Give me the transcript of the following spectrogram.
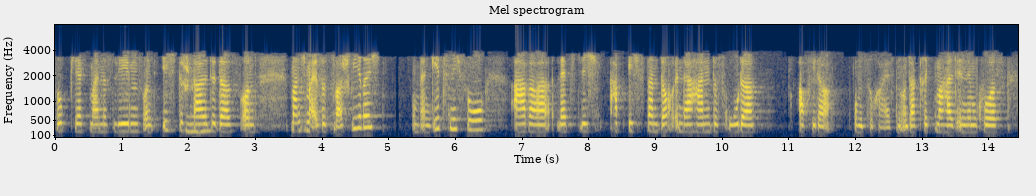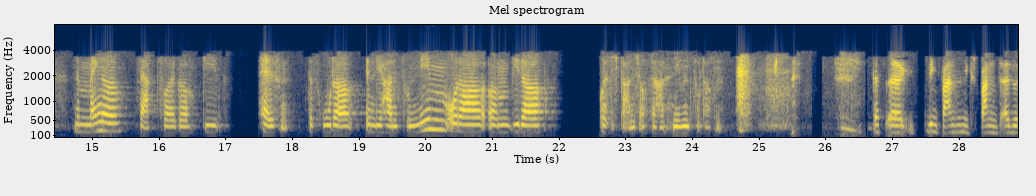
Subjekt meines Lebens und ich gestalte mhm. das und Manchmal ist es zwar schwierig und dann geht's nicht so, aber letztlich habe ich es dann doch in der Hand, das Ruder auch wieder umzureißen. Und da kriegt man halt in dem Kurs eine Menge Werkzeuge, die helfen, das Ruder in die Hand zu nehmen oder ähm, wieder oder sich gar nicht aus der Hand nehmen zu lassen. Das äh, klingt wahnsinnig spannend. Also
